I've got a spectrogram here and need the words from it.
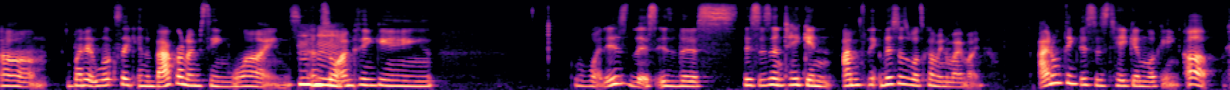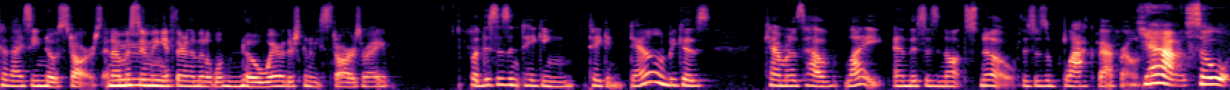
um, but it looks like in the background I'm seeing lines, and so Mhm. I'm thinking, what is this? Is this this isn't taken? I'm th- this is what's coming to my mind. I don't think this is taken looking up because I see no stars, and I'm assuming Mm. if they're in the middle of nowhere, there's going to be stars, right? But this isn't taking taken down because cameras have light, and this is not snow. This is a black background. Yeah, so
